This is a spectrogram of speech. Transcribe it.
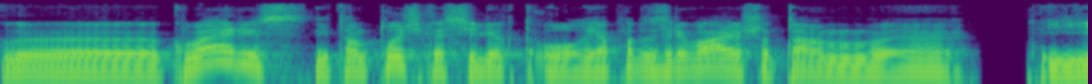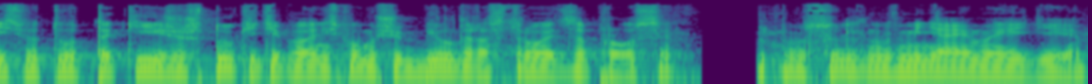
э, queries и там точка select all. Я подозреваю, что там э, есть вот, вот такие же штуки, типа они с помощью билдера строят запросы. Ну, Абсолютно вменяемая идея.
